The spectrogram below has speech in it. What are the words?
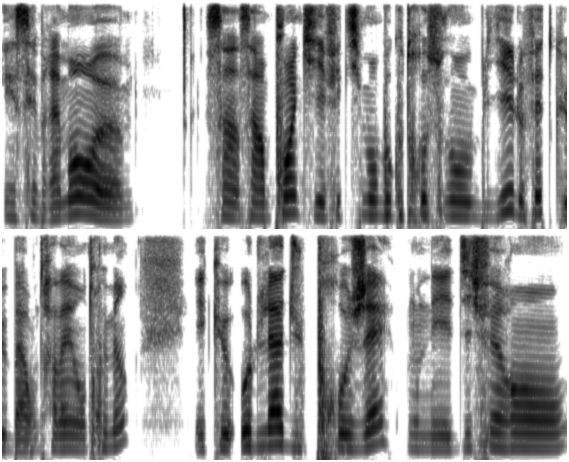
Et c'est vraiment euh, c'est un, point qui est effectivement beaucoup trop souvent oublié, le fait que bah, on travaille entre humains et que au-delà du projet, on est différents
